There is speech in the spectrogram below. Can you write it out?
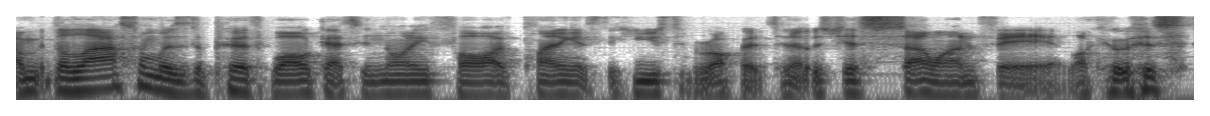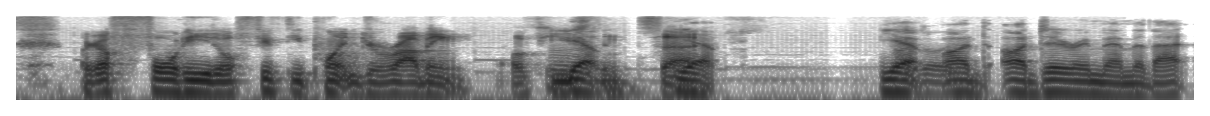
um, the last one was the Perth Wildcats in '95 playing against the Houston Rockets, and it was just so unfair. Like it was like a 40 or 50 point drubbing of Houston. So Yep. Yep, I, I do remember that.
